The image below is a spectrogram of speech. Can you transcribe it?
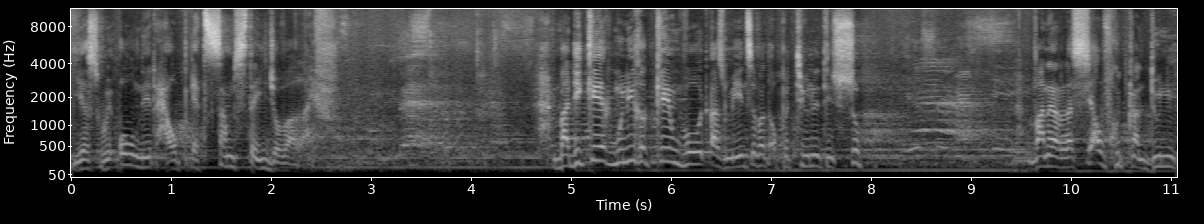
Yes, we all need help at some stage of our life. Maar die kerk moenie geken word as mense wat opportunities soek. Wanneer hulle self goed kan doen nie.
